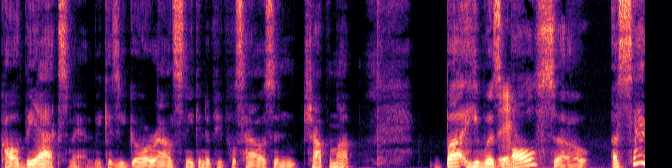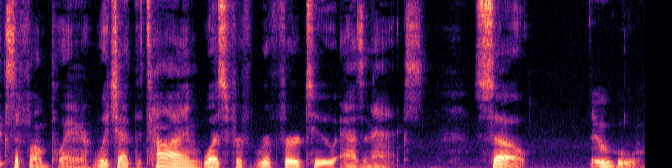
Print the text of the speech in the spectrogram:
called the Axeman because he'd go around sneak into people's house and chop them up. But he was Yeah. also a saxophone player, which at the time was for, referred to as an axe. So Ooh.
